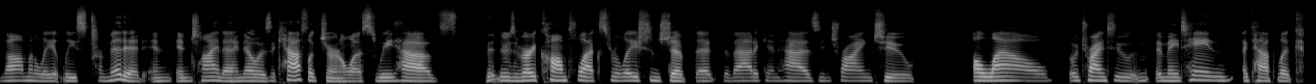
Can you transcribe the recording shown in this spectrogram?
nominally at least permitted in, in China. I know as a Catholic journalist, we have there's a very complex relationship that the Vatican has in trying to allow or trying to maintain a Catholic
